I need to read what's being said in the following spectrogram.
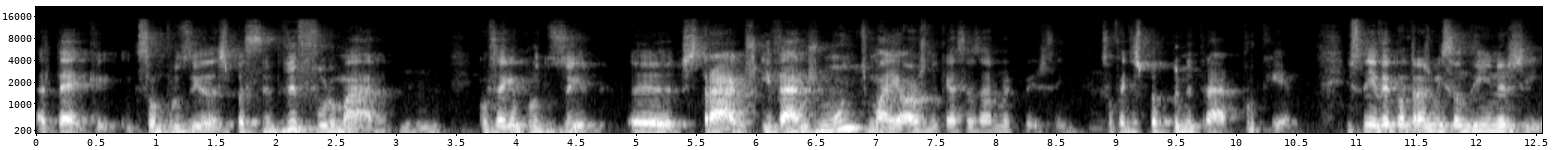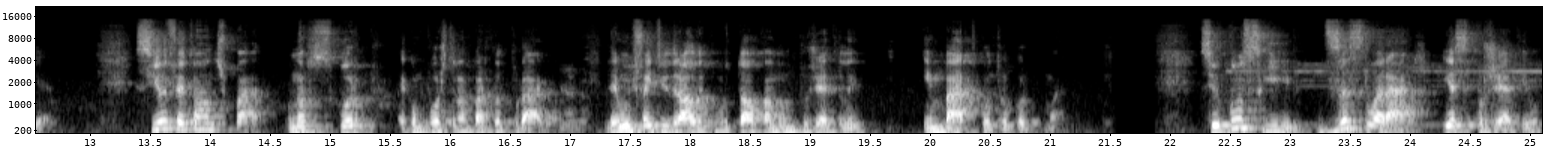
até que, que são produzidas para se deformar, Uhum. conseguem produzir eh, estragos e danos muito maiores do que essas armas piercing. que São feitas para penetrar. Porquê? Isso tem a ver com transmissão de energia. Se eu efetuar um disparo, o nosso corpo é composto na parte toda por água. Tem um efeito hidráulico brutal quando um projétil embate contra o corpo humano. Se eu conseguir desacelerar esse projétil,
